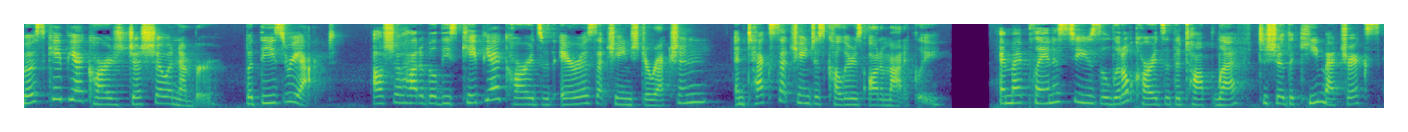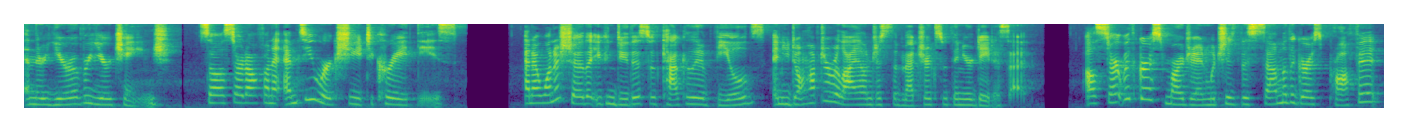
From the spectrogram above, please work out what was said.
Most KPI cards just show a number, but these react. I'll show how to build these KPI cards with arrows that change direction and text that changes colors automatically. And my plan is to use the little cards at the top left to show the key metrics and their year over year change. So I'll start off on an empty worksheet to create these. And I want to show that you can do this with calculated fields and you don't have to rely on just the metrics within your dataset. I'll start with gross margin, which is the sum of the gross profit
